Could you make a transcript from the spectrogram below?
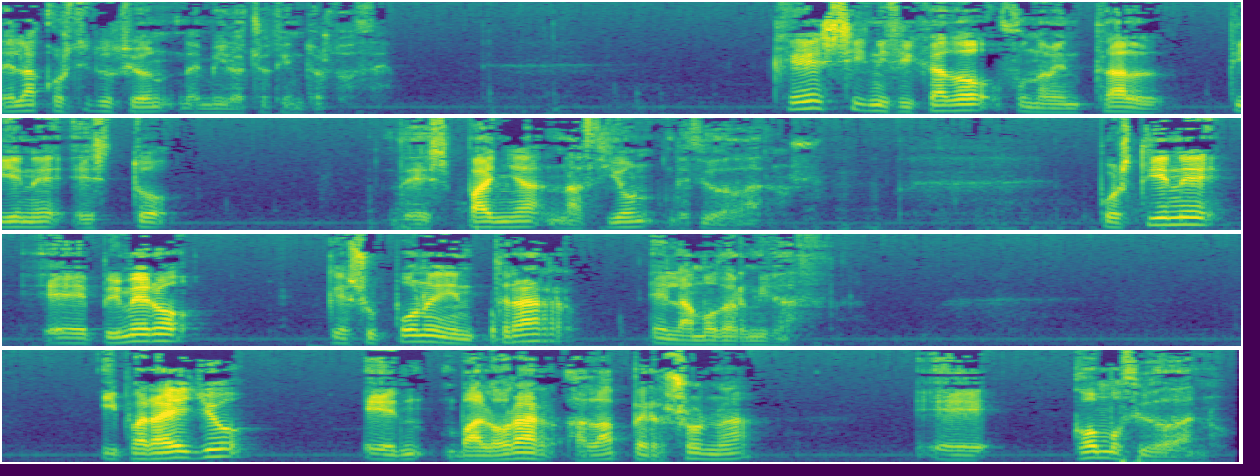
de la Constitución de 1812. ¿Qué significado fundamental tiene esto de España, nación de ciudadanos? Pues tiene, eh, primero, que supone entrar en la modernidad. Y para ello, en valorar a la persona eh, como ciudadano.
